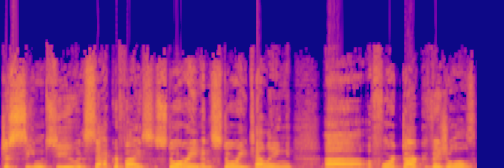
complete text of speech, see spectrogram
just seem to sacrifice story and storytelling uh, for dark visuals.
